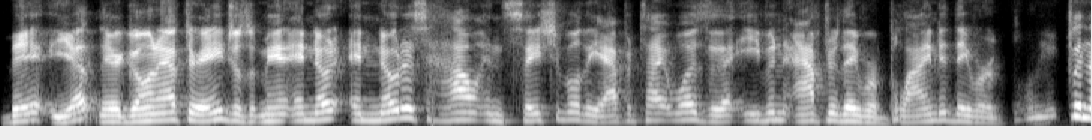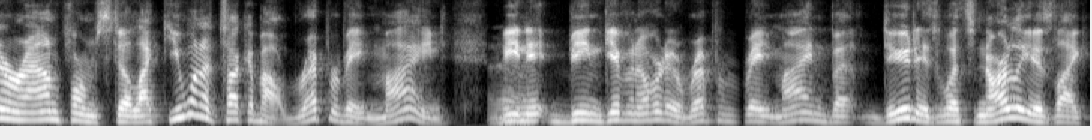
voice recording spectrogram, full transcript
They, yep, they're going after angels, man. And note, and notice how insatiable the appetite was. That even after they were blinded, they were creeping around for him still. Like you want to talk about reprobate mind being Yeah. it being given over to a reprobate mind. But dude, is what's gnarly is like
